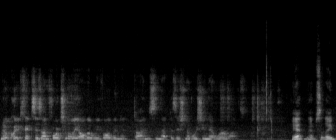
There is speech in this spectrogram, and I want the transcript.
no quick fixes, unfortunately. Although we've all been at times in that position of wishing there were ones. Yeah, absolutely.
